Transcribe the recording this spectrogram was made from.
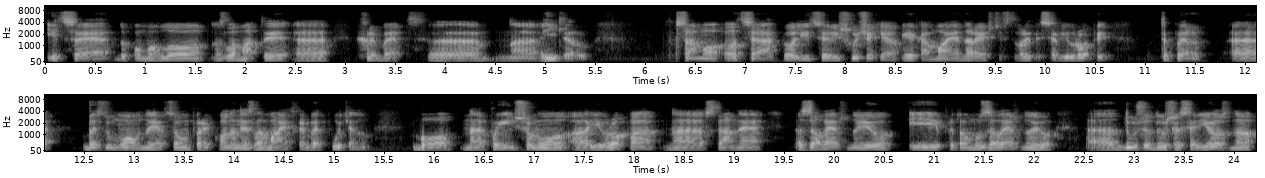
і це допомогло зламати е, хребет е, Гітлеру. Так само оця коаліція рішучих, яка має нарешті створитися в Європі, тепер е, безумовно, я в цьому переконаний, зламає хребет Путіну. Бо е, по-іншому е, Європа стане залежною і при тому залежною дуже дуже серйозно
